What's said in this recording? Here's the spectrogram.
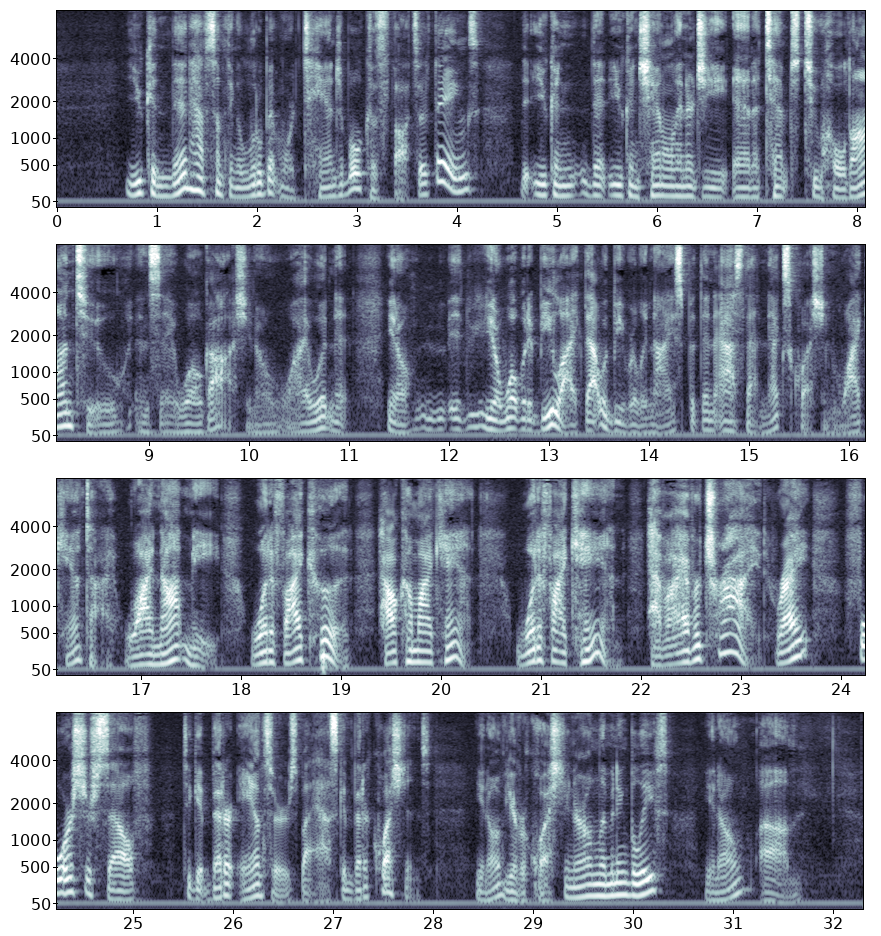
You can then have something a little bit more tangible because thoughts are things that you can that you can channel energy and attempt to hold on to and say, well, gosh, you know, why wouldn't it? You know, it, you know, what would it be like? That would be really nice. But then ask that next question: Why can't I? Why not me? What if I could? How come I can't? What if I can? Have I ever tried? Right? Force yourself to get better answers by asking better questions. You know, have you ever questioned your own limiting beliefs? You know, um,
